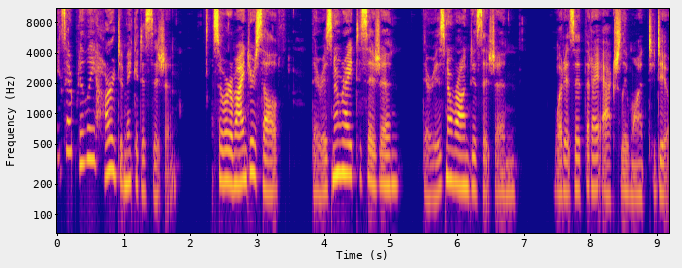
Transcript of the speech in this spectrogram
makes it really hard to make a decision. So, remind yourself there is no right decision, there is no wrong decision, what is it that I actually want to do?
